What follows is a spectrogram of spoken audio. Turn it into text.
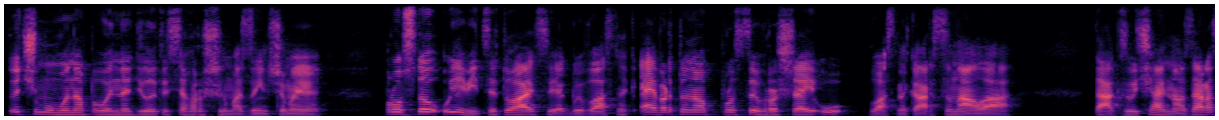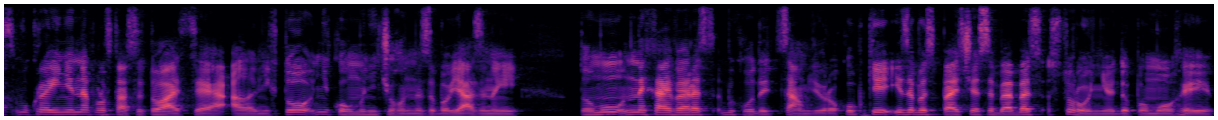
то чому вона повинна ділитися грошима з іншими? Просто уявіть ситуацію, якби власник Евертона просив грошей у власника Арсенала. Так, звичайно, зараз в Україні непроста ситуація, але ніхто нікому нічого не зобов'язаний. Тому нехай Верес виходить сам в Єврокубки і забезпечує себе без сторонньої допомоги.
